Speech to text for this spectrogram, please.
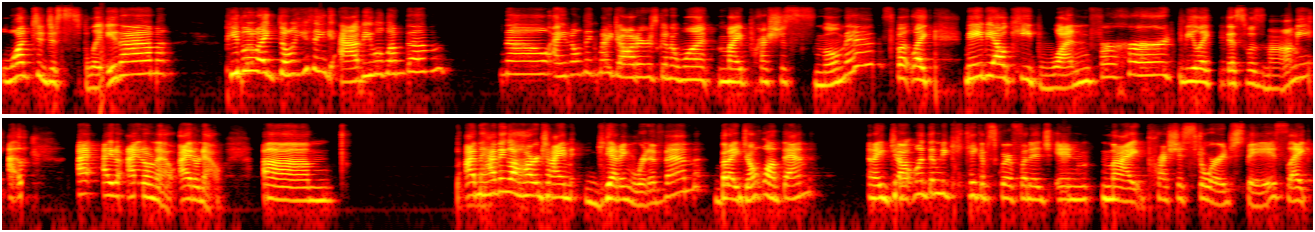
want to display them. People are like, don't you think Abby will want them? No, I don't think my daughter's going to want my precious moments, but like maybe I'll keep one for her to be like, this was mommy. I, I, I, I don't know. I don't know. Um, I'm having a hard time getting rid of them, but I don't want them. And I don't want them to take up square footage in my precious storage space. Like,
